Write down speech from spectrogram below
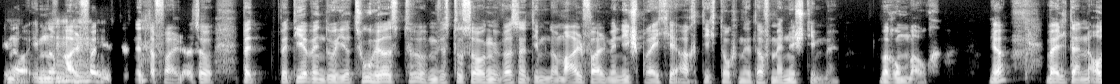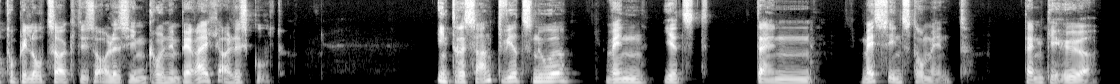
Genau, im Normalfall ist das nicht der Fall. Also bei, bei dir, wenn du hier zuhörst, wirst du sagen, ich weiß nicht, im Normalfall, wenn ich spreche, achte ich doch nicht auf meine Stimme. Warum auch? Ja, weil dein Autopilot sagt, ist alles im grünen Bereich, alles gut. Interessant wird's nur, wenn jetzt dein Messinstrument, dein Gehör,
